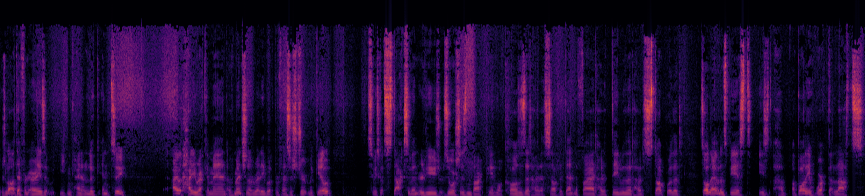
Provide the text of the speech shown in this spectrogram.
There's a lot of different areas that you can kind of look into. I would highly recommend, I've mentioned already, but Professor Stuart McGill. So he's got stacks of interviews, resources and back pain, what causes it, how to self identify it, how to deal with it, how to stop with it. It's all evidence based. He's a body of work that lasts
